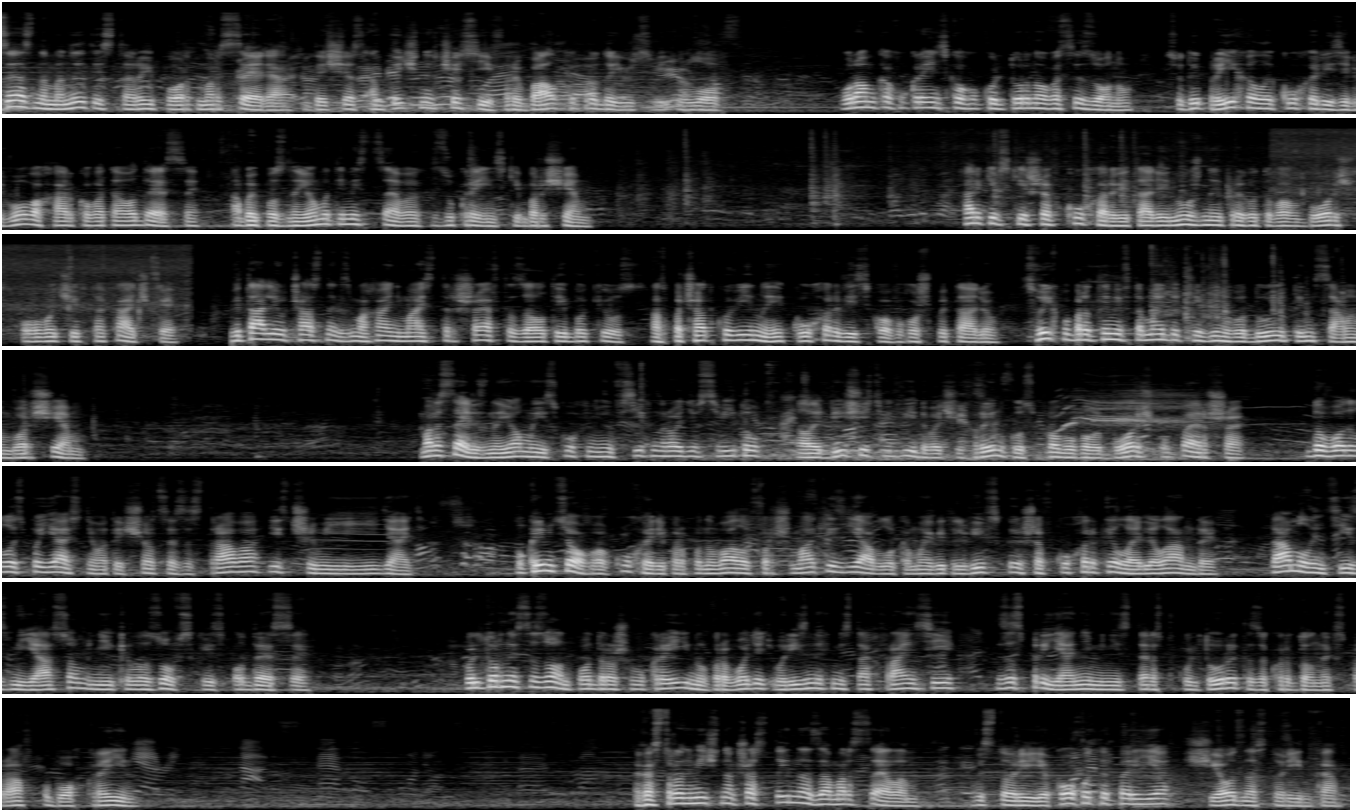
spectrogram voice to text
Це знаменитий старий порт Марселя, де ще з античних часів рибалки продають свій улов. У рамках українського культурного сезону сюди приїхали кухарі зі Львова, Харкова та Одеси, аби познайомити місцевих з українським борщем. Харківський шеф-кухар Віталій Нужний приготував борщ з овочів та качки. Віталій учасник змагань майстер-шеф та золотий бокюс. А з початку війни кухар військового шпиталю. Своїх побратимів та медиків він годує тим самим борщем. Марсель знайомий із кухнями всіх народів світу, але більшість відвідувачів ринку спробували борщ уперше. Доводилось пояснювати, що це за страва і з чим її їдять. Окрім цього, кухарі пропонували форшмаки з яблуками від львівської шеф-кухарки Лелі Ланди та млинці з м'ясом Ніки Лозовської з Одеси. Культурний сезон подорож в Україну проводять у різних містах Франції за сприяння Міністерств культури та закордонних справ обох країн. Гастрономічна частина за Марселем, в історії якого тепер є ще одна сторінка.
